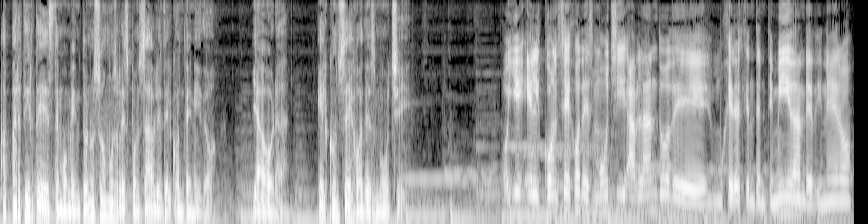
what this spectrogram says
A partir de este momento no somos responsables del contenido. Y ahora, el consejo de Smoochie. Oye, el consejo de Smoochie, hablando de mujeres que te intimidan, de dinero,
